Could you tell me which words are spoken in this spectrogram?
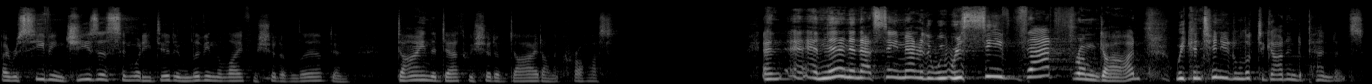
by receiving Jesus and what he did in living the life we should have lived and dying the death we should have died on the cross. And, and then, in that same manner that we receive that from God, we continue to look to God in dependence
